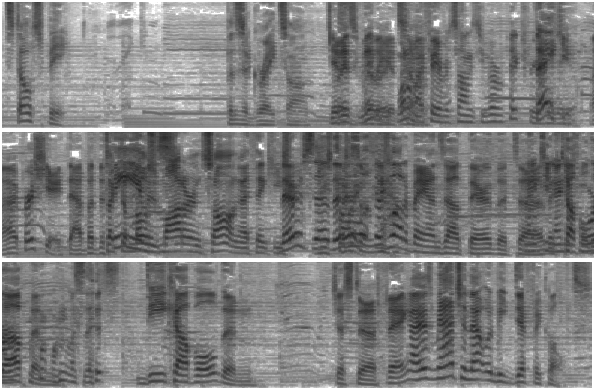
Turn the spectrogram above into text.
It's "Don't Speak," but it's a great song. It is Maybe really good one of song. my favorite songs you've ever picked for Your Thank Ditty. you. I appreciate that. But the It's like the theme most is, modern song I think he's. There's uh, he's there's, played. a, there's a lot of bands out there that, uh, that coupled 1994. up and when was this? decoupled and just a thing. I imagine that would be difficult.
